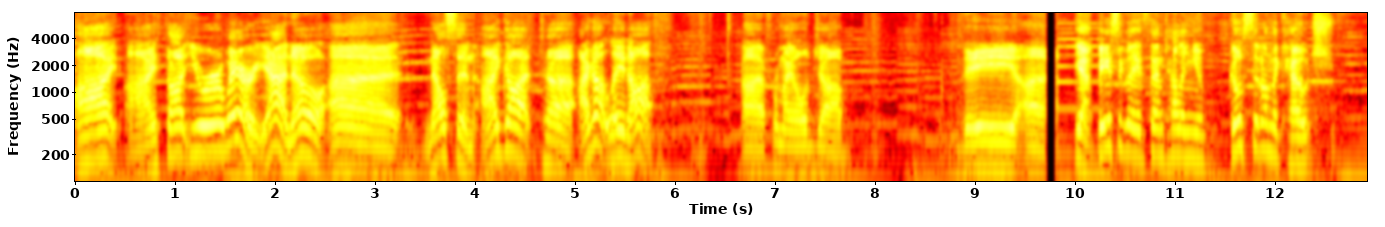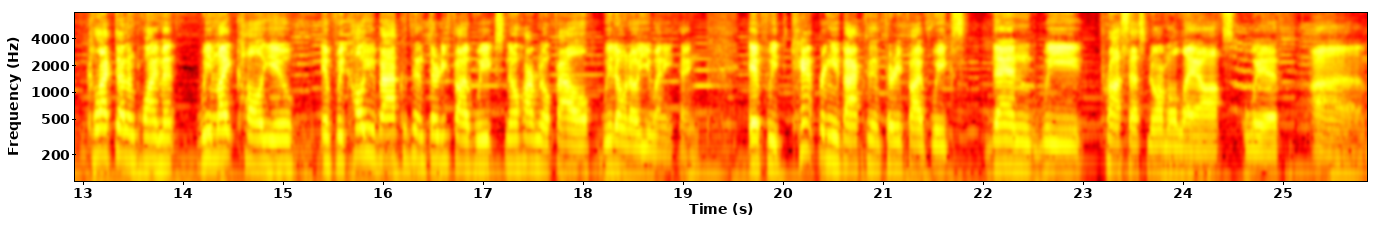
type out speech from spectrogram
I I thought you were aware. Yeah, no, uh, Nelson, I got, uh, I got laid off, uh, from my old job. They, uh, yeah, basically it's them telling you, go sit on the couch, collect unemployment, we might call you. If we call you back within 35 weeks, no harm, no foul, we don't owe you anything. If we can't bring you back within 35 weeks, then we process normal layoffs with um,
